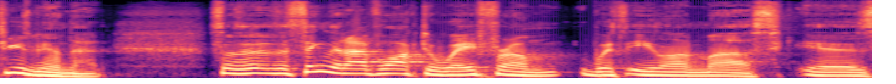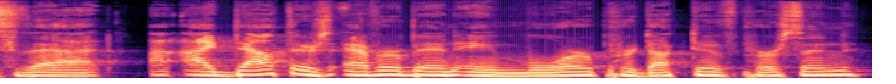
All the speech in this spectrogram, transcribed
Excuse me on that. So the, the thing that I've walked away from with Elon Musk is that I, I doubt there's ever been a more productive person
